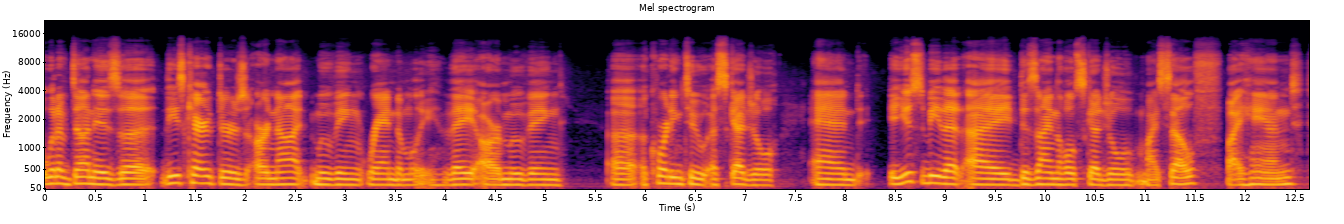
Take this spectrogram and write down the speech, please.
what I've done is uh, these characters are not moving randomly. They are moving uh, according to a schedule. And it used to be that I designed the whole schedule myself by hand.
